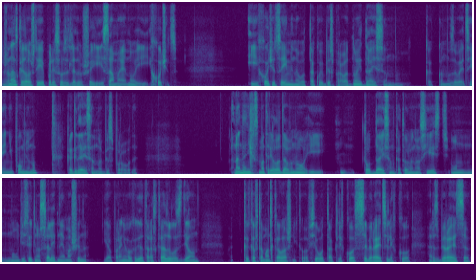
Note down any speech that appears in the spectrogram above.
Жена сказала, что ей пылесос для души, и самое оно, и, и хочется. И хочется именно вот такой беспроводной Dyson, как он называется, я не помню, ну, как Dyson, но без провода. Она на них смотрела давно, и тот Dyson, который у нас есть, он, ну, действительно солидная машина. Я про него когда-то рассказывал, сделан как автомат Калашникова. Все вот так легко собирается, легко разбирается,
